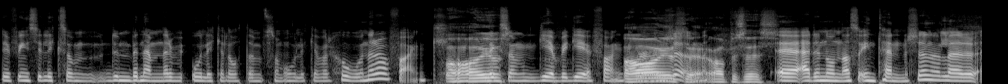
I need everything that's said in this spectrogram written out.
det finns ju liksom, du benämner olika låtar som olika versioner av funk. Ja, just. Liksom Gbg funk ja, det. ja, precis. Är det någon alltså intention eller?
